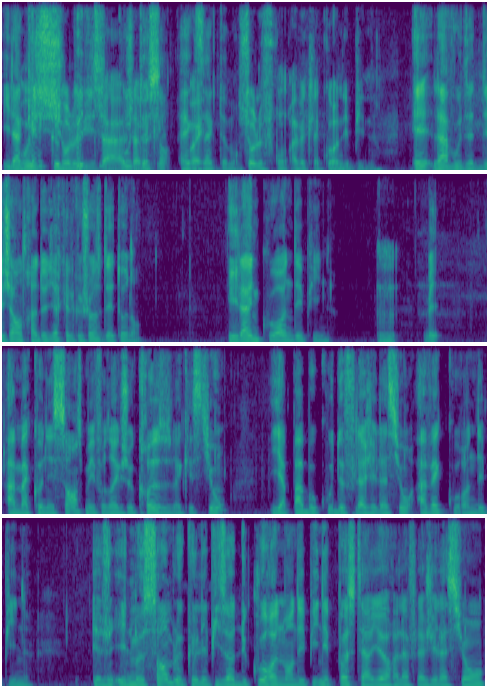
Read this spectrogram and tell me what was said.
Il a Oui, quelques sur le petites visage, gouttes de sang. Exactement. Sur le front, avec la couronne d'épines. Et là, vous êtes déjà en train de dire quelque chose d'étonnant. Il a une couronne d'épines. Mm. Mais à ma connaissance, mais il faudrait que je creuse la question, il n'y a pas beaucoup de flagellation avec couronne d'épines. Il me semble que l'épisode du couronnement d'épines est postérieur à la flagellation.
